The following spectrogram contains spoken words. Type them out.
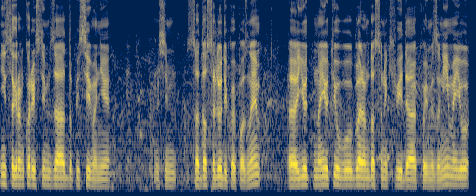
Instagram koristim za dopisivanje, mislim, sa dosta ljudi koje poznajem. E, Na YouTube gledam dosta nekih videa koji me zanimaju,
